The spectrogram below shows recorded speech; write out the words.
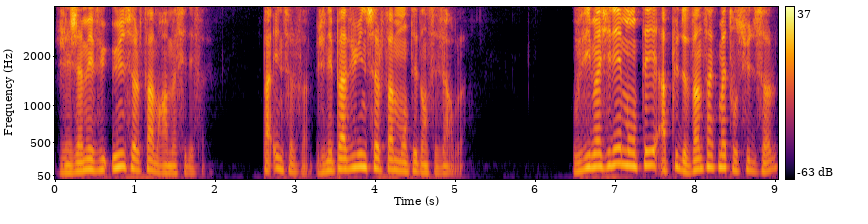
Je n'ai jamais vu une seule femme ramasser des feuilles. Pas une seule femme. Je n'ai pas vu une seule femme monter dans ces arbres-là. Vous imaginez monter à plus de 25 mètres au-dessus du sol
